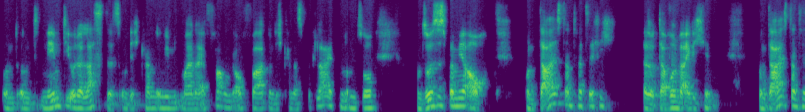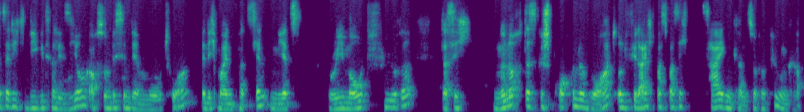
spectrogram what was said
und, und nehmt die oder lasst es. Und ich kann irgendwie mit meiner Erfahrung aufwarten und ich kann das begleiten und so. Und so ist es bei mir auch. Und da ist dann tatsächlich, also da wollen wir eigentlich hin. Und da ist dann tatsächlich die Digitalisierung auch so ein bisschen der Motor, wenn ich meinen Patienten jetzt remote führe, dass ich nur noch das gesprochene Wort und vielleicht was, was ich zeigen kann, zur Verfügung habe.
